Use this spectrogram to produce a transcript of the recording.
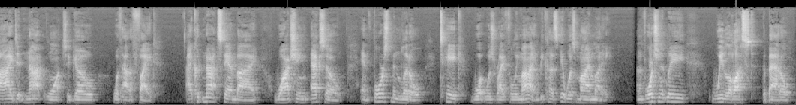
I did not want to go without a fight. I could not stand by watching XO and Forstmann Little take what was rightfully mine because it was my money. Unfortunately, we lost the battle,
